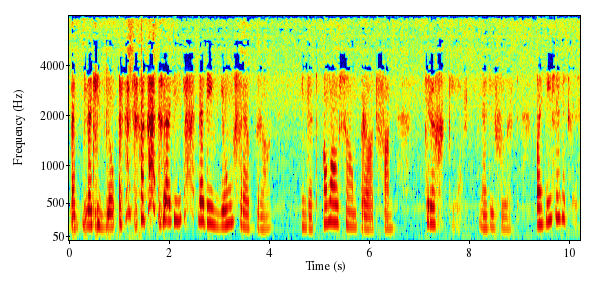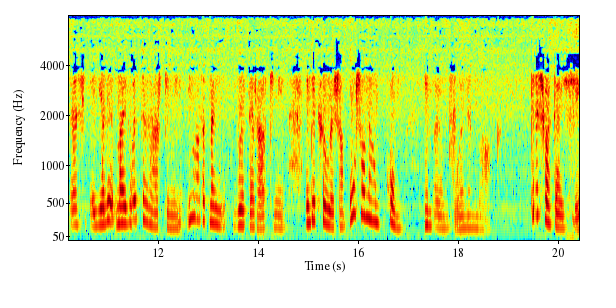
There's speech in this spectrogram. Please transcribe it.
dat dat die dat die dat die jong vrou praat en dat almal saam praat van terugkeer na die woord. Want Jesus het gesê, "Julle my woord ter harte neem. Iemand wat my woord ter harte neem en dit gehoorsaam, ons sal na hom kom." en by hom woning maak. Dis wat hy sê.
